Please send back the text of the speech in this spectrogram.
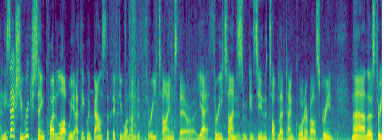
And he's actually ricocheting quite a lot. We, I think we bounced the 5100 three times there. Uh, yeah, three times, as we can see in the top left-hand corner of our screen. Now, those three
